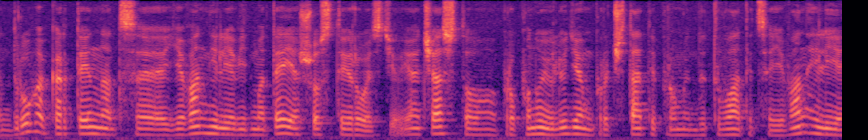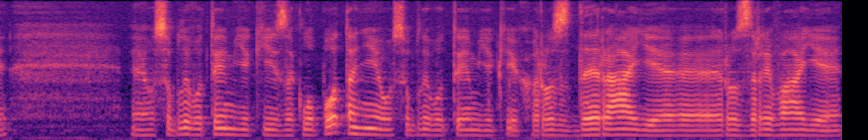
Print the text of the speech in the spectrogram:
Е, друга картина це Євангелія від Матея, 6 розділ. Я часто пропоную людям прочитати, промедитувати це Євангеліє, е, особливо тим, які заклопотані, особливо тим, яких роздирає, розриває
